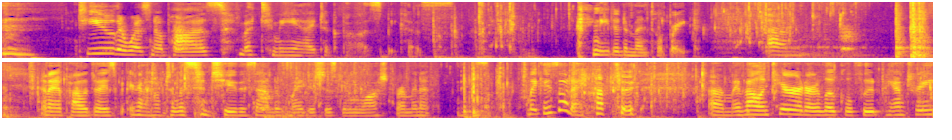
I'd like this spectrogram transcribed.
to you, there was no pause, but to me, I took a pause because I needed a mental break. Um, and I apologize, but you're going to have to listen to the sound of my dishes getting washed for a minute. Like I said, I have to. Um, I volunteer at our local food pantry.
